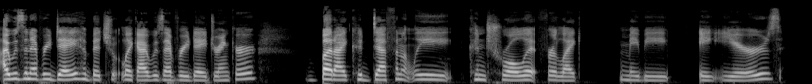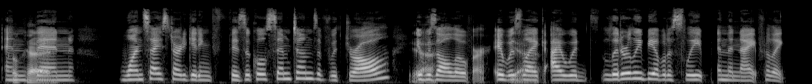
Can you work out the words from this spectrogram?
I was an everyday habitual, like I was everyday drinker, but I could definitely control it for like maybe eight years, and Okay. then. Once I started getting physical symptoms of withdrawal, it was all over. It was Yeah. like I would literally be able to sleep in the night for like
